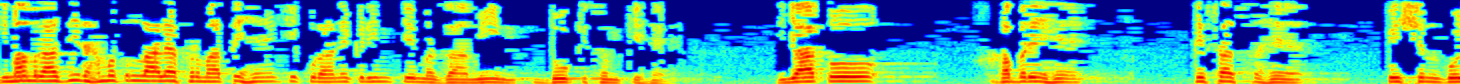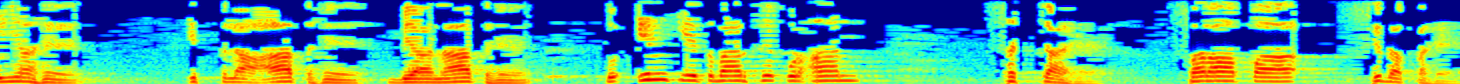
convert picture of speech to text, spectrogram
امام راضی رحمت اللہ علیہ فرماتے ہیں کہ قرآن کریم کے مضامین دو قسم کے ہیں۔ یا تو خبریں ہیں، قصص ہیں، پیشن گوئیاں ہیں، اطلاعات ہیں، بیانات ہیں، تو ان کے اعتبار سے قرآن سچا ہے، سراپا صدق ہے۔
